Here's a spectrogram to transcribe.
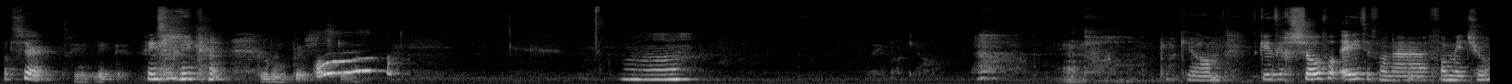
Wat is er? Het ging likken. Ging ze likken? Ik wilde een kusje. Oh. Uh. Ham. Het kind krijgt zoveel eten van, uh, van Mitchell.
